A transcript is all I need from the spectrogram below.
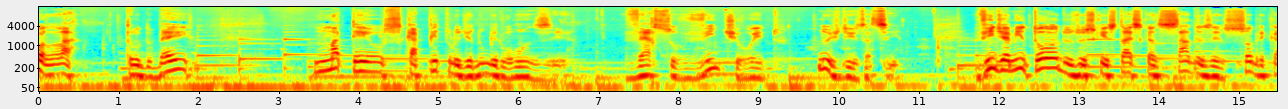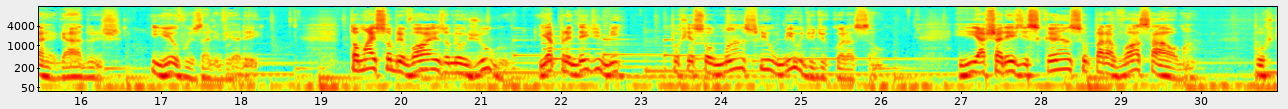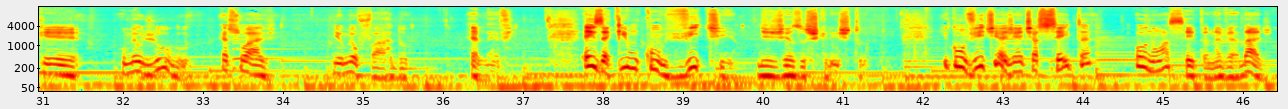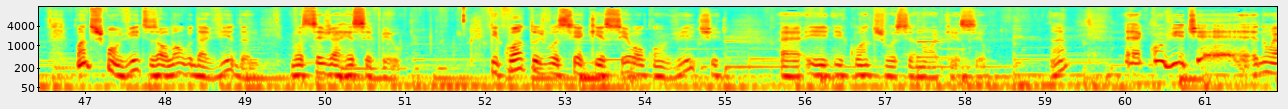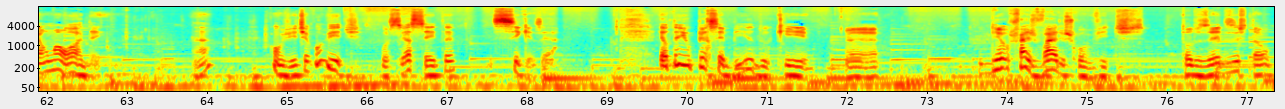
Olá, tudo bem? Mateus, capítulo de número 11, verso 28, nos diz assim: Vinde a mim todos os que estáis cansados e sobrecarregados, e eu vos aliviarei. Tomai sobre vós o meu jugo e aprendei de mim, porque sou manso e humilde de coração e achareis descanso para a vossa alma, porque o meu jugo é suave e o meu fardo é leve. Eis aqui um convite de Jesus Cristo. E convite a gente aceita ou não aceita, não é verdade? Quantos convites ao longo da vida você já recebeu? E quantos você aqueceu ao convite é, e, e, quantos você não aqueceu. Né? É, convite é, não é uma ordem. Né? Convite é convite. Você aceita se quiser. Eu tenho percebido que é, Deus faz vários convites. Todos eles estão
